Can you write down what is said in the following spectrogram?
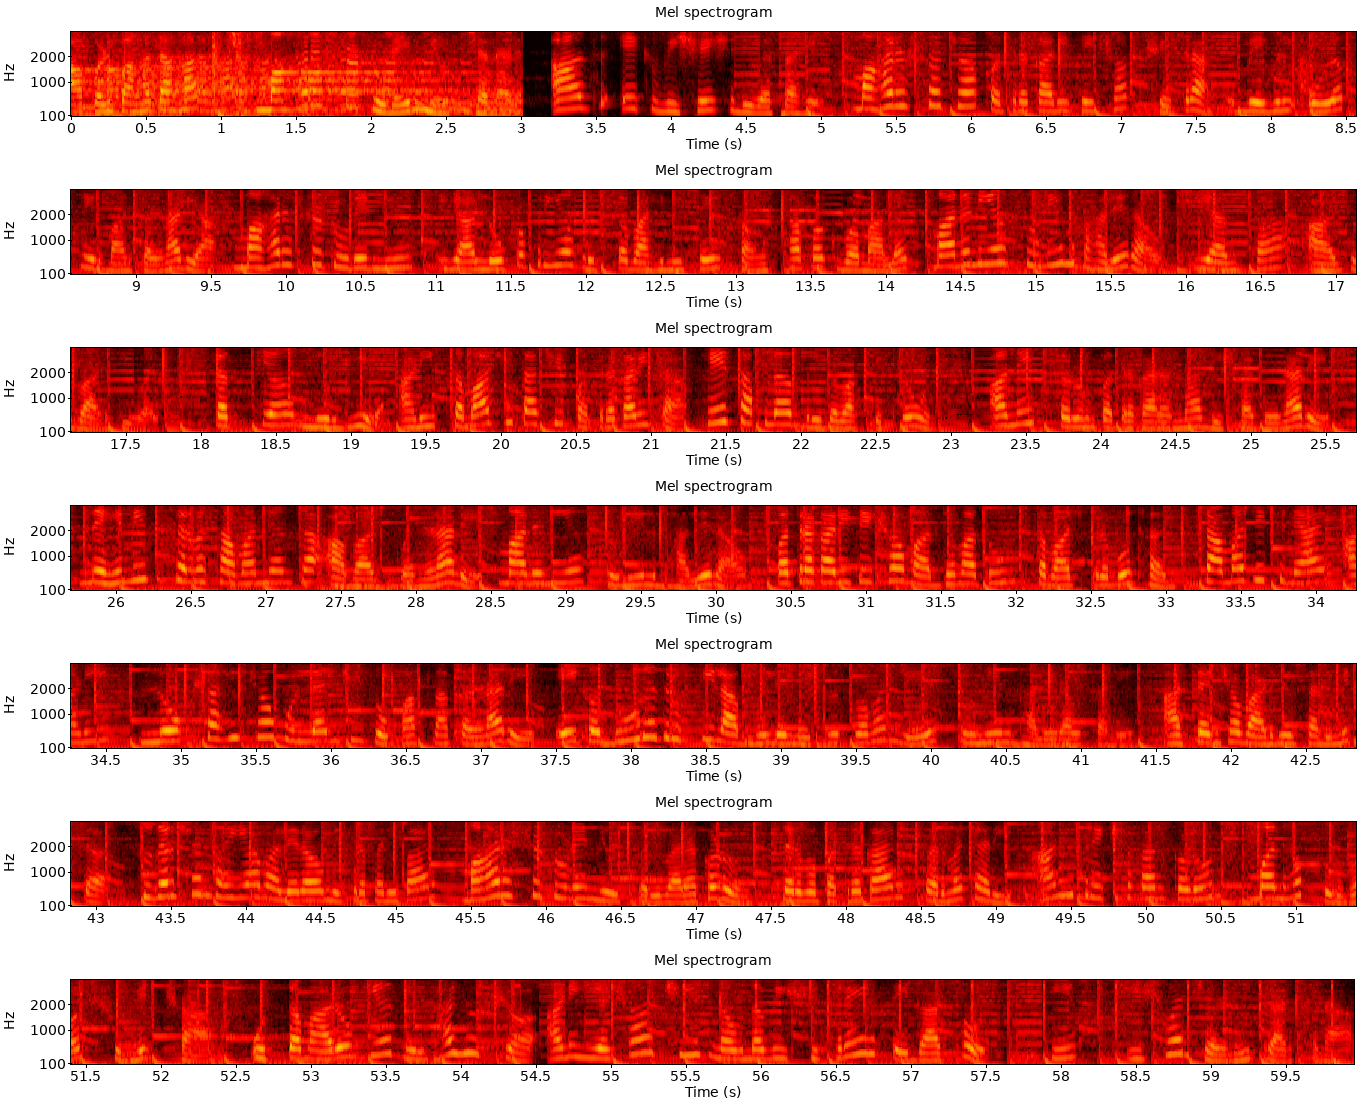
आपण पाहत आहात महाराष्ट्र टुडे न्यूज चॅनल. आज एक विशेष दिवस आहे. महाराष्ट्राच्या पत्रकारितेच्या क्षेत्रात वेगळी ओळख निर्माण करणाऱ्या महाराष्ट्र टुडे न्यूज या लोकप्रिय वृत्तवाहिनीचे संस्थापक व मालक माननीय सुनील भालेराव यांचा आज वाढदिवस. सत्य निर्भीड आणि समाजहिताची पत्रकारिता हेच आपलं ब्रीदवाक्य ठेवून अनेक तरुण पत्रकारांना दिशा देणारे नेहमीच सर्वसामान्यांचा आवाज बनणारे माननीय सुनील भालेराव. पत्रकारितेच्या माध्यमातून समाज प्रबोधन सामाजिक न्याय आणि लोकशाहीच्या मूल्यांची जोपासना करणारे एक दूरदृष्टी लाभलेले नेतृत्व म्हणजे सुनील भालेराव साहेब. आज त्यांच्या वाढदिवसानिमित्त सुदर्शन भैया भालेराव मित्र परिवार महाराष्ट्र टुडे न्यूज परिवाराकडून सर्व पत्रकार कर्मचारी आणि प्रेक्षकांकडून मनपूर्वक शुभेच्छा. उत्तम आरोग्य दीर्घायुष्य आणि यशाची नवनवी शिखरे ते गाठोत हीच ईश्वरचरणी प्रार्थना.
